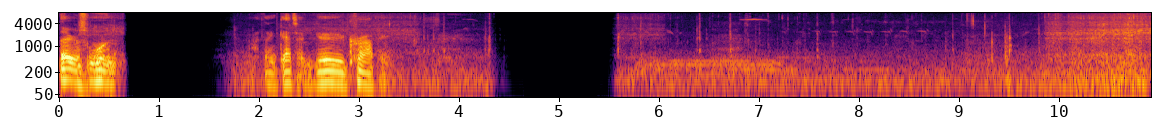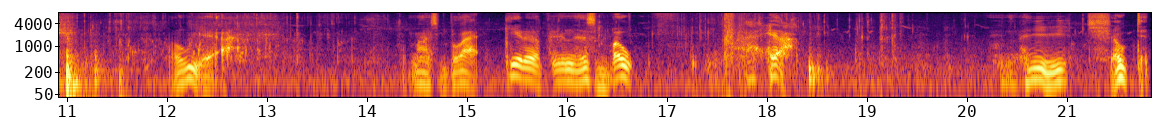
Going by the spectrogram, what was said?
There's one. I think that's a good crappie. Oh yeah. Nice black. Get up in this boat. Yeah. He choked it.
